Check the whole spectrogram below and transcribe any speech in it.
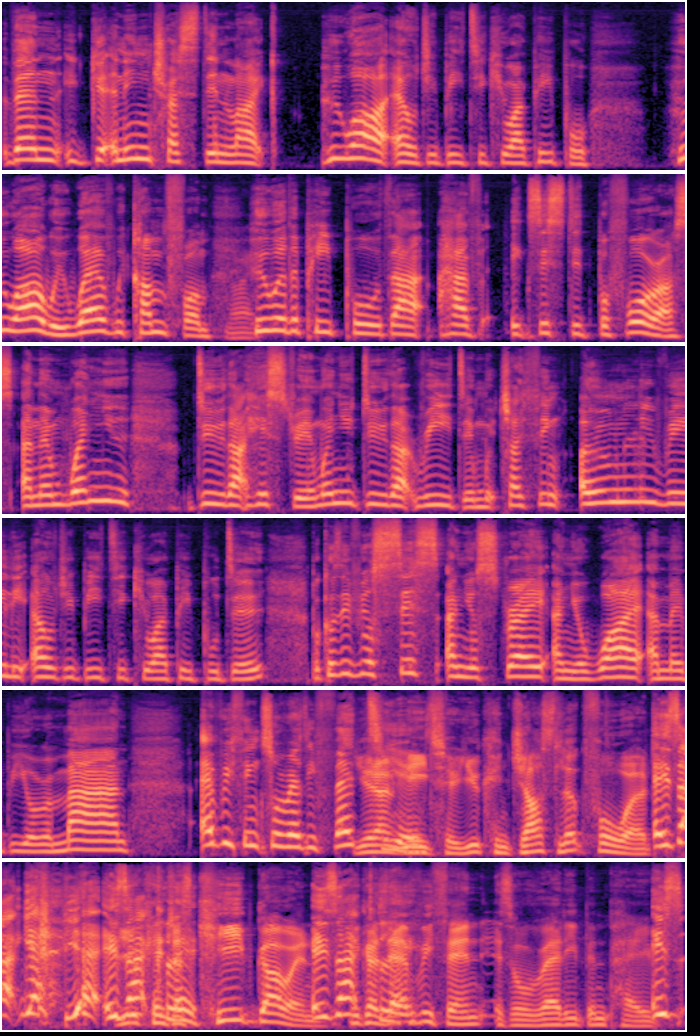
then you get an interest in like, who are LGBTQI people? Who are we? Where have we come from? Right. Who are the people that have existed before us? And then when you do that history and when you do that reading, which I think only really LGBTQI people do, because if you're cis and you're straight and you're white and maybe you're a man, everything's already fed You to don't you. need to. You can just look forward. Exactly. Yeah, yeah, exactly. You can just keep going. Exactly. Because everything has already been paved. Is-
